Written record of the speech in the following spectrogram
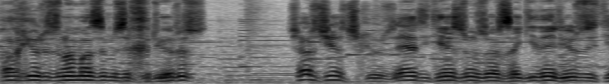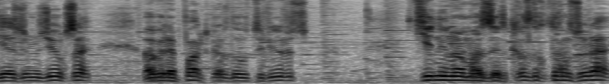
Kalkıyoruz namazımızı kırıyoruz. Çarşıya çıkıyoruz. Eğer ihtiyacımız varsa gideriyoruz. ihtiyacımız yoksa böyle parklarda oturuyoruz. İkindi namazı kıldıktan sonra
